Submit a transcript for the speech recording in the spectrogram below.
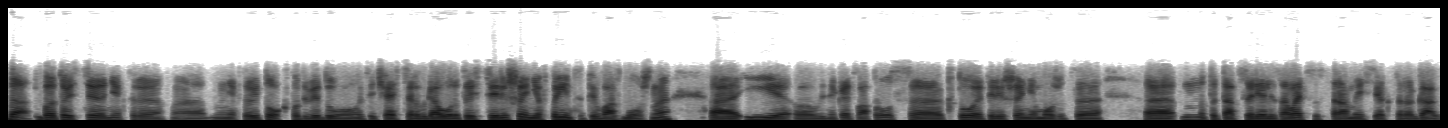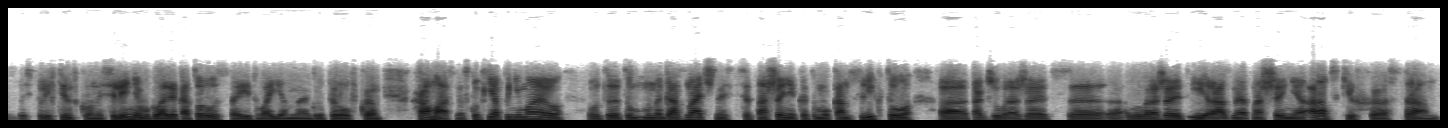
Да, то есть э, некоторые, некоторый итог подведу этой части разговора. То есть решение в принципе возможно, и возникает вопрос, кто это решение может Э, пытаться реализовать со стороны сектора газа, то есть палестинского населения, во главе которого стоит военная группировка Хамас. Насколько я понимаю, вот эту многозначность отношения к этому конфликту э, также выражается, э, выражает и разные отношения арабских э, стран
